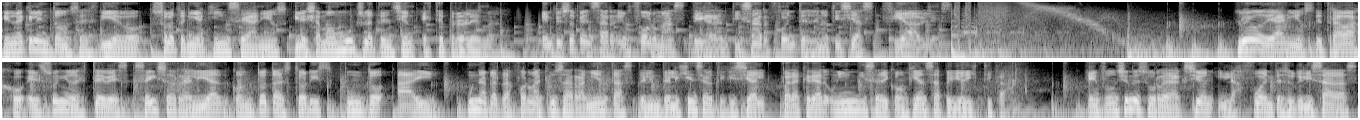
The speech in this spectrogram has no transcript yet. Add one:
En aquel entonces, Diego solo tenía 15 años y le llamó mucho la atención este problema. Empezó a pensar en formas de garantizar fuentes de noticias fiables. Luego de años de trabajo, el sueño de Esteves se hizo realidad con TotalStories.ai, una plataforma que usa herramientas de la inteligencia artificial para crear un índice de confianza periodística. En función de su redacción y las fuentes utilizadas,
